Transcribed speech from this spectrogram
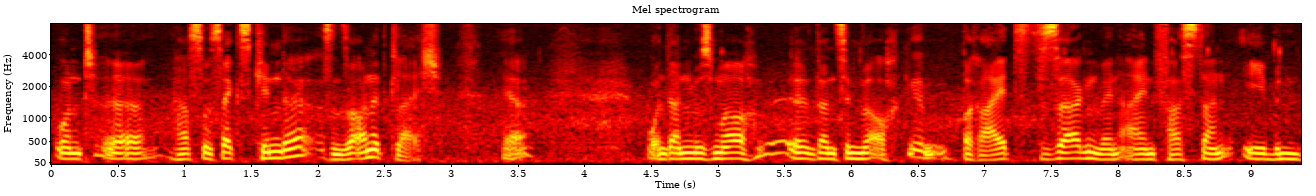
Und äh, hast du sechs Kinder, sind sie auch nicht gleich. Ja? Und dann müssen wir auch, äh, dann sind wir auch ähm, bereit zu sagen, wenn ein Fass dann eben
